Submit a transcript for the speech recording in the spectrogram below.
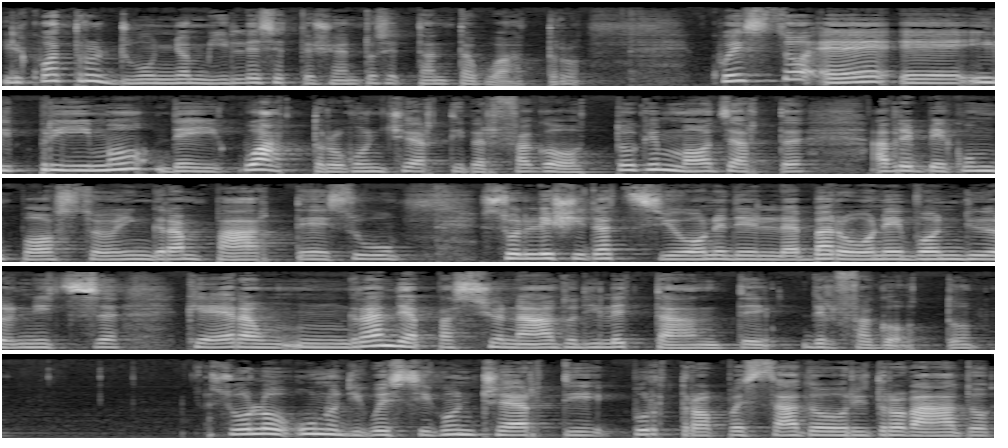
il 4 giugno 1774. Questo è eh, il primo dei quattro concerti per fagotto che Mozart avrebbe composto in gran parte su sollecitazione del barone von Dürnitz, che era un, un grande appassionato dilettante del fagotto. Solo uno di questi concerti purtroppo è stato ritrovato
